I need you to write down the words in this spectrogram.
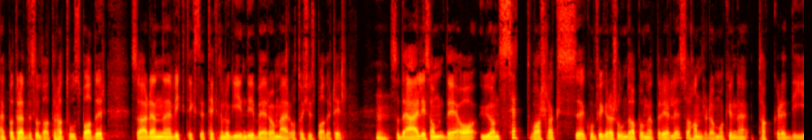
nei, på, 30 soldater har to spader, så er den viktigste teknologien de ber om, er 28 spader til. Mm. Så det er liksom det å Uansett hva slags konfigurasjon du har på materiellet, så handler det om å kunne takle de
